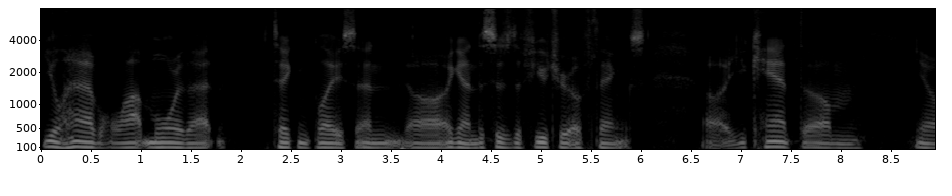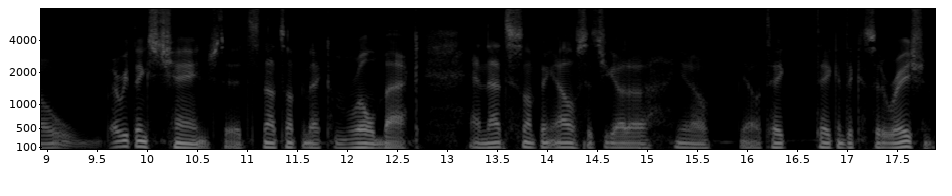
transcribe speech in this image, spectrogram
you'll have a lot more of that taking place. And uh, again, this is the future of things. Uh, you can't, um, you know, everything's changed. It's not something that can roll back, and that's something else that you gotta, you know, you know, take take into consideration.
